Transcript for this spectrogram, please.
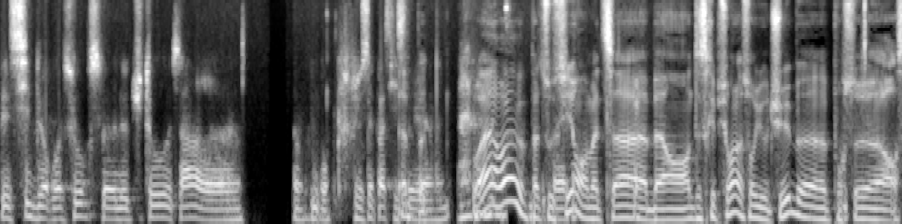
des sites de ressources, de tutos, ça. Euh, bon, je sais pas si c'est. Euh, ouais, ouais, pas de souci. On va mettre ça ben, en description là sur YouTube euh, pour ce. Alors,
